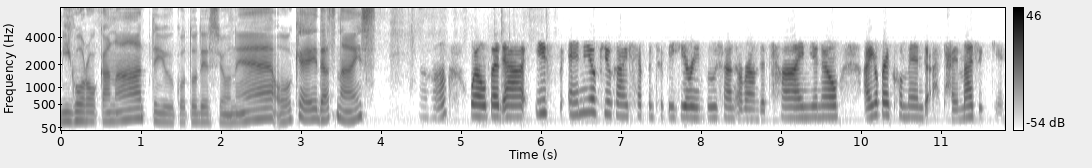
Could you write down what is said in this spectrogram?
見頃かなっていうことですよね。OK, that's nice. Uh-huh. Well, but uh, if any of you guys happen to be here in Busan around the time, you know, I recommend Dalmajikin.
